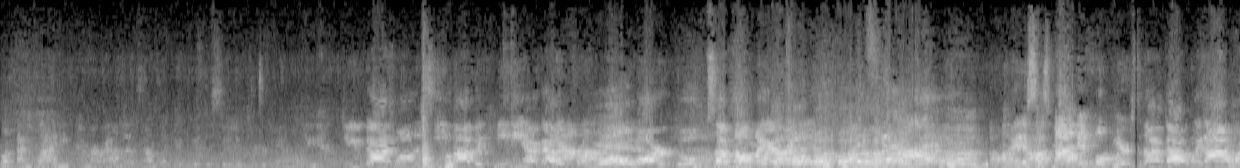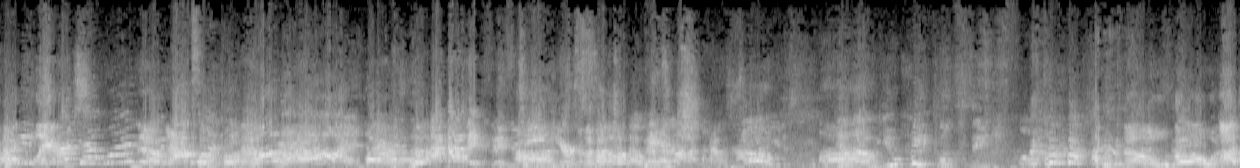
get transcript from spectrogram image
Oh, I'm glad you've come around. That sounds like a good decision for your family. Do you guys want to see my bikini? I got it from Walmart. Oops, I'm not oh wearing it. Oh my This God. is my nipple piercing I got when I had flares. No, absolutely not. Oh I got it 15 years ago. That was not, that was not for you to see. You know, you people seem fun. No, No, I'm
